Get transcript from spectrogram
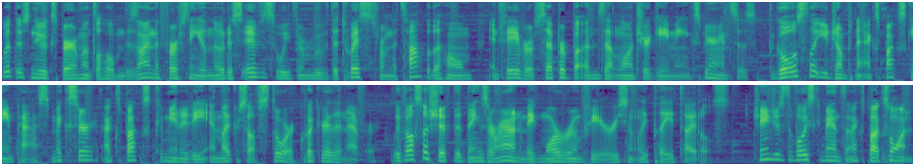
With this new experimental home design, the first thing you'll notice is we've removed the twist from the top of the home in favor of separate buttons that launch your gaming experiences. The goal is to let you jump into Xbox Game Pass, Mixer, Xbox Community, and Microsoft Store quicker than ever. We've also shifted things around to make more room for your recently played titles. Changes to voice commands on Xbox One.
